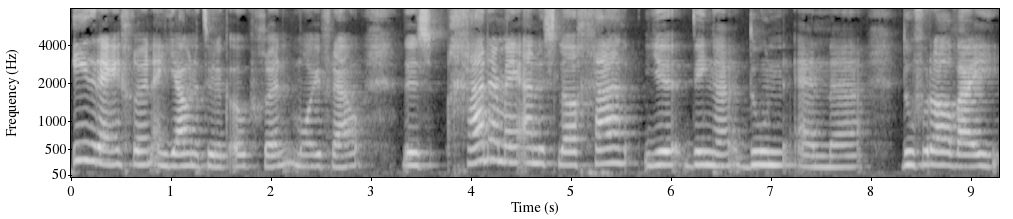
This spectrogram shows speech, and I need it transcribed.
iedereen gun en jou natuurlijk ook gun, mooie vrouw. Dus ga daarmee aan de slag, ga je dingen doen en uh, doe vooral waar je,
